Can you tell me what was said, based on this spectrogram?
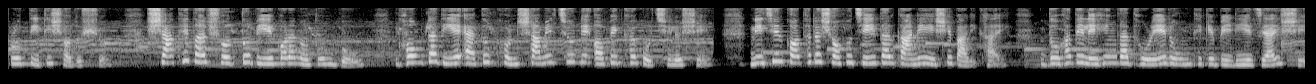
প্রতিটি সদস্য। সাথে তার সদ্য বিয়ে করা নতুন বউ। ঘোমটা দিয়ে এতক্ষণ স্বামীর জন্য অপেক্ষা করছিল সে। নিচের কথাটা সহজেই তার কানে এসে বাড়ি খায়। দোহাতে লেহেঙ্গা ধরে রুম থেকে বেরিয়ে যায় সে।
